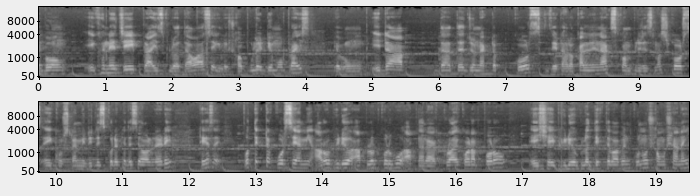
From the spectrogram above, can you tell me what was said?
এবং এখানে যেই প্রাইসগুলো দেওয়া আছে, এগুলো সবগুলোই ডেমো প্রাইস এবং এটা আপনাদের জন্য একটা কোর্স যেটা হলো কালিনাক্স কমপ্লিট স্মার্ট কোর্স এই কোর্সটা আমি রিলিজ করে ফেলেছি অলরেডি ঠিক আছে? প্রত্যেকটা কোর্সে আমি আরও ভিডিও আপলোড করব। আপনারা ক্রয় করার পরও এই সেই ভিডিওগুলো দেখতে পাবেন, কোনো সমস্যা নেই।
